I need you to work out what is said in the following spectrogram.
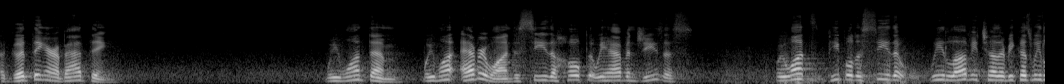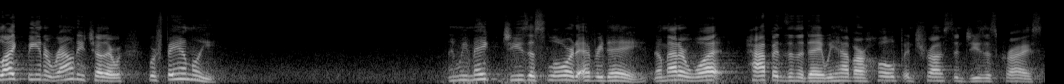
a good thing or a bad thing? We want them, we want everyone to see the hope that we have in Jesus. We want people to see that we love each other because we like being around each other. We're family. And we make Jesus Lord every day. No matter what happens in the day, we have our hope and trust in Jesus Christ.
